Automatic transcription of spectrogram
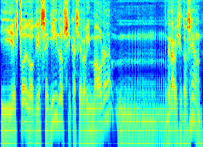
y esto de dos días seguidos y casi a la misma hora, mmm, grave situación.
